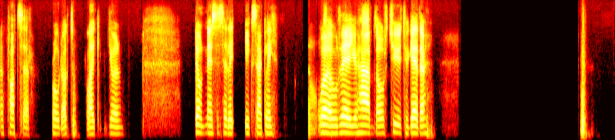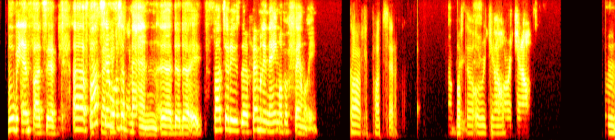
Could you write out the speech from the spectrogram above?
a Fazer product, like you don't necessarily exactly. Well, there you have those two together. Moomin and Fazer. Uh, Fazer was a man. Uh, the, the, it- Fazer is the family name of a family. Karl Fazer was Okay. the original. Uh,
